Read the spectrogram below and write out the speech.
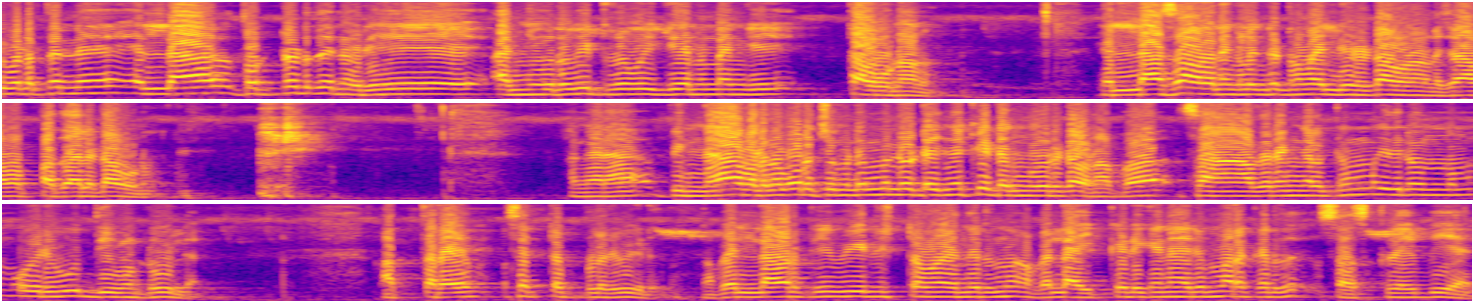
ഇവിടെ തന്നെ എല്ലാ തൊട്ടടുത്ത് തന്നെ ഒരു അഞ്ഞൂറ് മീറ്റർ പോയി കഴിഞ്ഞിട്ടുണ്ടെങ്കിൽ ടൗണാണ് എല്ലാ സാധനങ്ങളും കിട്ടുന്ന വലിയൊരു ടൗണാണ് ചാവപ്പതാൽ ടൗണ് അങ്ങനെ പിന്നെ അവിടെ നിന്ന് കുറച്ചും കൂടി മുന്നോട്ട് കഴിഞ്ഞാൽ കിടങ്ങൂർ ടൗൺ അപ്പോൾ സാധനങ്ങൾക്കും ഇതിനൊന്നും ഒരു ബുദ്ധിമുട്ടുമില്ല. അത്രയും സെറ്റപ്പുള്ളൊരു വീട്. അപ്പോൾ എല്ലാവർക്കും ഈ വീട് ഇഷ്ടമായിരുന്നിരുന്നു അപ്പോൾ ലൈക്ക് അടിക്കാൻ ആരും മറക്കരുത്. സബ്സ്ക്രൈബ് ചെയ്യാൻ.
